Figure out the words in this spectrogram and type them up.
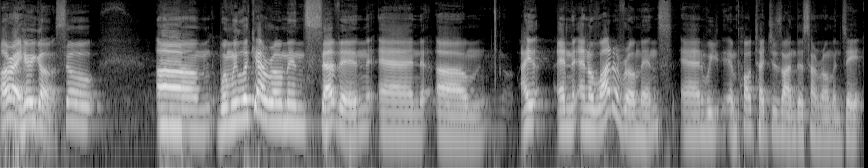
All right, here we go. So, um, when we look at Romans 7, and, um, I, and, and a lot of Romans, and, we, and Paul touches on this on Romans 8,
